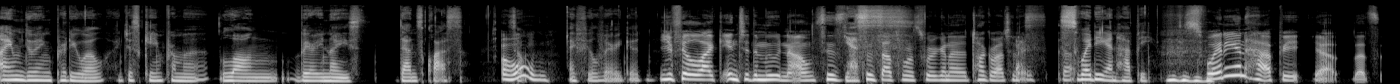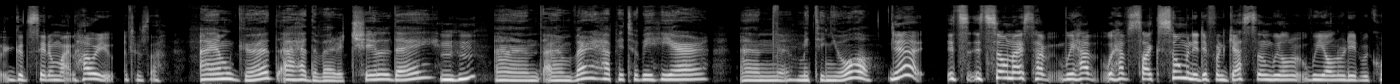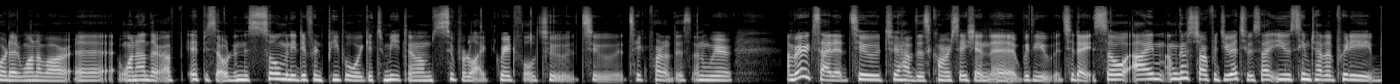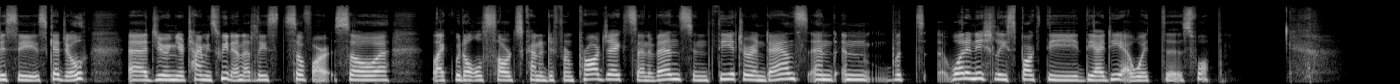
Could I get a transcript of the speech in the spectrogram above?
I'm doing pretty well. I just came from a long, very nice dance class. Oh, I feel very good. you feel like into the mood now since Yes. since that's what we're gonna talk about today. Yes. Yeah. Sweaty and happy. Sweaty and happy. Yeah, that's a good state of mind. How are you, Atusa? I am good. I had a very chill day Mm-hmm. and I am very happy to be here and meeting you all. Yeah, it's it's so nice to have we have we have like so many different guests and we al- we already recorded one of our uh, one other episode and there's so many different people we get to meet and I'm super like grateful to to take part of this and we're I'm very excited to to have this conversation uh, with you today. So I'm I'm going to start with you, Atusa. You seem to have a pretty busy schedule uh, during your time in Sweden, at least so far. So. Uh, like with all sorts kind of different projects and events in theater and dance and and what what initially sparked the the idea with the swap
